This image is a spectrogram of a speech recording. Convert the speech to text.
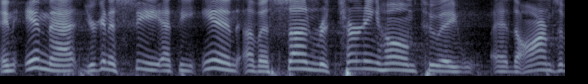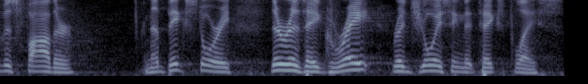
And in that, you're going to see at the end of a son returning home to a, the arms of his father the big story, there is a great rejoicing that takes place.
